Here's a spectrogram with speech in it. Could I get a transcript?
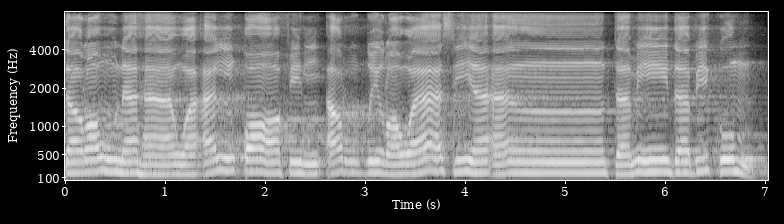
ترونها والقى في الأرض رواسي ان تميد بكم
